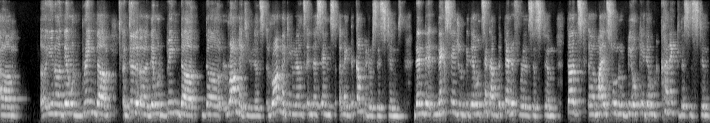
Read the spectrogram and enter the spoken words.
um, uh, you know they would bring the uh, they would bring the the raw materials raw materials in the sense like the computer systems. Then the next stage would be they would set up the peripheral system. Third uh, milestone would be okay they would connect the system.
